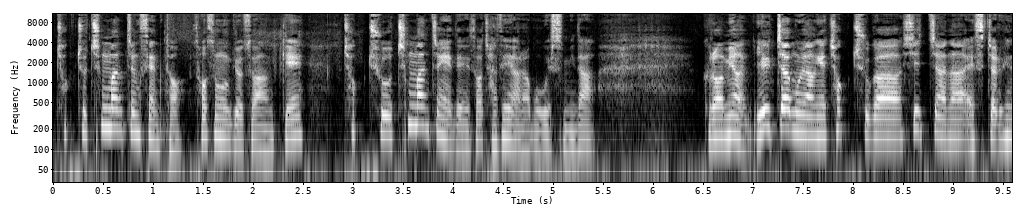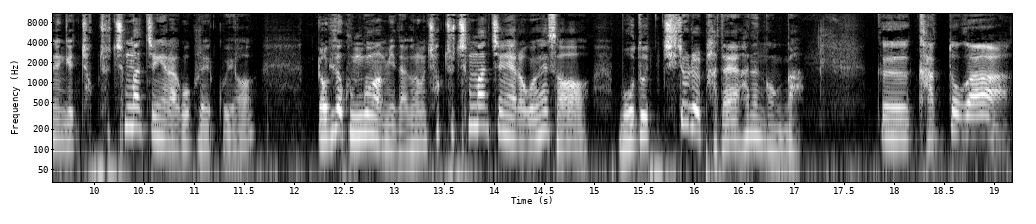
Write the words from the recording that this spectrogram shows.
척추 측만증 센터 서승우 교수와 함께 척추 측만증에 대해서 자세히 알아보고 있습니다. 그러면 일자 모양의 척추가 C자나 S자로 휘는 게 척추 측만증이라고 그랬고요. 여기서 궁금합니다. 그러면 척추 측만증이라고 해서 모두 치료를 받아야 하는 건가? 그 각도가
